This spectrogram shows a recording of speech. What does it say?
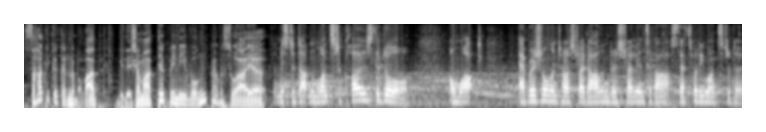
සහතික කරන බවත් විදේශමාත්‍ය පෙනීවොන් පැවසවාය. Mr Dutton wants to close the door on what Aboriginal and Torres Strait Islander Australians have asked. That's what he wants to do.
